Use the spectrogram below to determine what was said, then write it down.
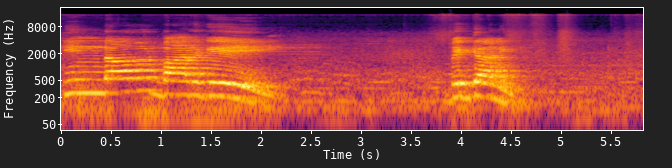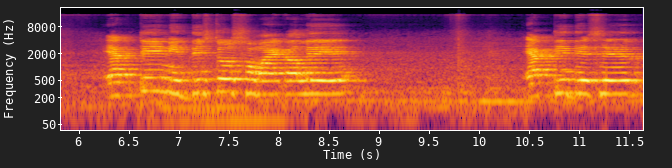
কিন্ডল বার্গে বিজ্ঞানী। একটি নির্দিষ্ট সময়কালে একটি দেশের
